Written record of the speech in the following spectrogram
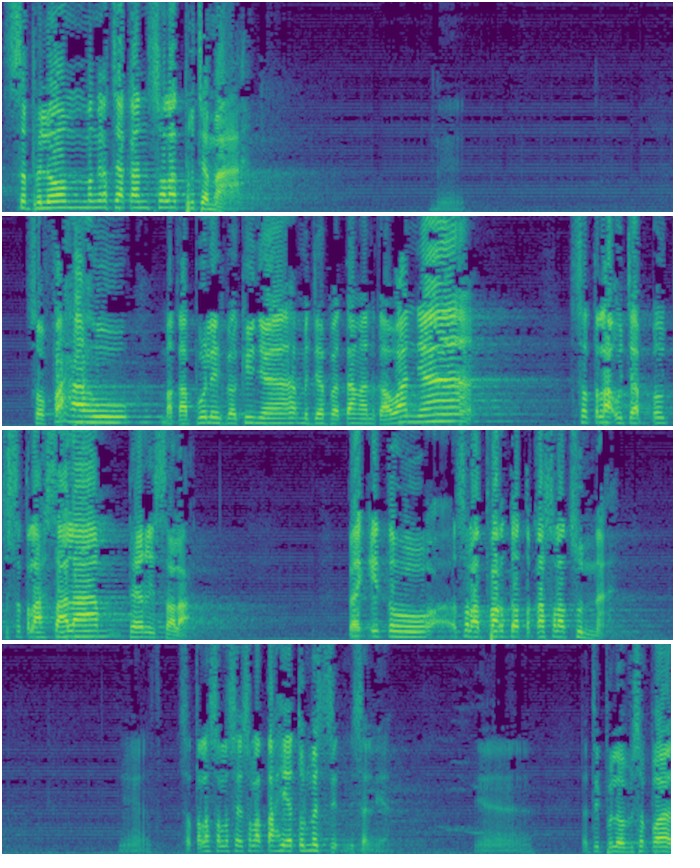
sebelum mengerjakan sholat berjamaah. Sofahahu maka boleh baginya menjabat tangan kawannya setelah ucap setelah salam dari salat. Baik itu salat fardu atau salat sunnah. Ya, setelah selesai salat tahiyatul masjid misalnya. Ya, tadi belum sempat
